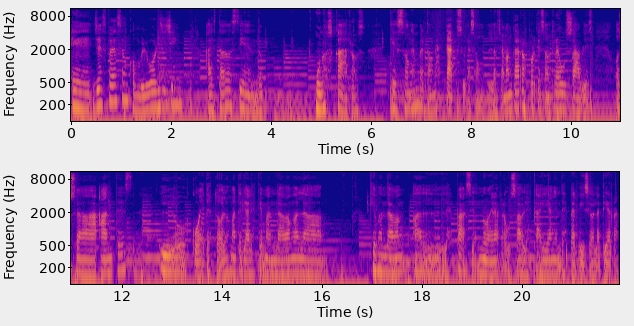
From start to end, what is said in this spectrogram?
Eh, Jeff con Blue Origin ha estado haciendo unos carros que son en verdad unas cápsulas, los llaman carros porque son reusables. O sea, antes los cohetes, todos los materiales que mandaban a la que mandaban al espacio no eran reusables, caían en desperdicio a la Tierra.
